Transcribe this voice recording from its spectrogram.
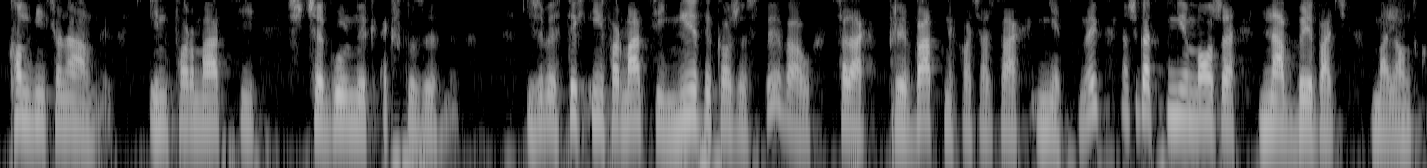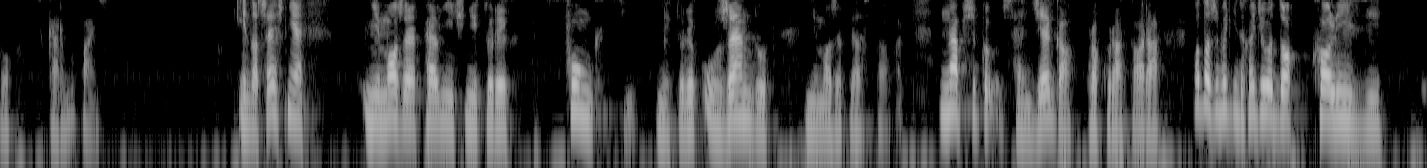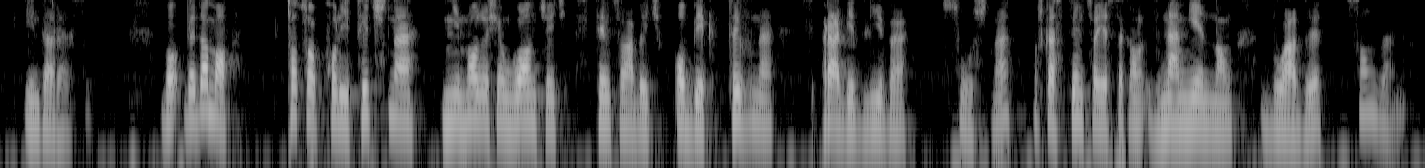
konwencjonalnych, informacji szczególnych, ekskluzywnych. I żeby tych informacji nie wykorzystywał w celach prywatnych, chociaż w celach niecnych, na przykład nie może nabywać majątku Skarbu Państwa. Jednocześnie nie może pełnić niektórych funkcji, niektórych urzędów nie może piastować. Na przykład sędziego, prokuratora, po to, żeby nie dochodziło do kolizji interesów. Bo wiadomo, to co polityczne nie może się łączyć z tym, co ma być obiektywne, sprawiedliwe, słuszne, na przykład z tym, co jest taką znamienną władzy sądzenia.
